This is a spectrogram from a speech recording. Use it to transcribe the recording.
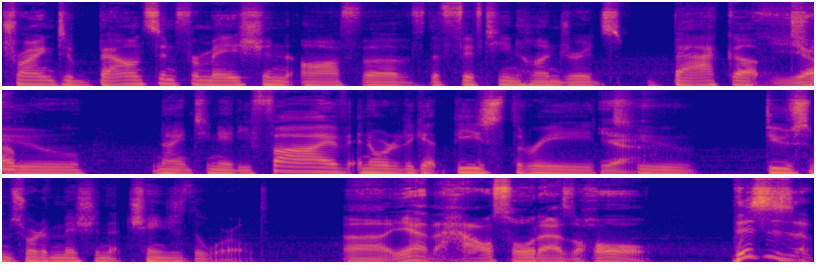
trying to bounce information off of the 1500s back up Yep. to 1985 in order to get these three Yeah. to do some sort of mission that changes the world. uh yeah the household as a whole This is a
